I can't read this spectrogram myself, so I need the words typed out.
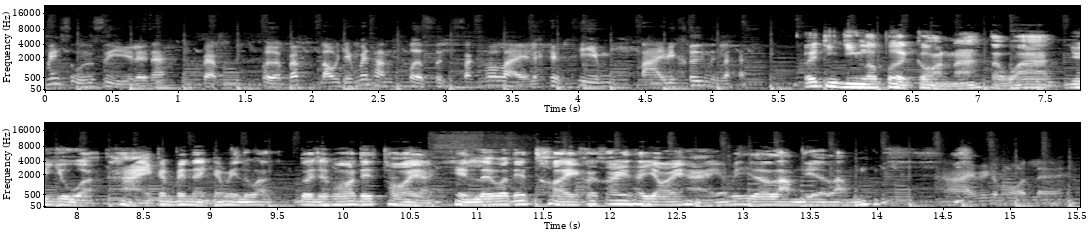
ไม่ศูนย์สี่เลยนะ แบบเปิดแป๊บเรายังไม่ทันเปิดศึกสักเท่าไหร่เลย ทีมตายไปครึ่งหนึ่งแล้วเอ้ยจริง ๆ เราเปิดก่อนนะ แต่ว่าอยู่ๆอะหายกันไปไหนก็ไม่รู้อะโดยเฉพาะเดสทอยอะเห็นเลยว่าเดสทอยค่อยๆทยอยหายกันไปทีละลำทีละลหายไปกันหมดเลยำ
